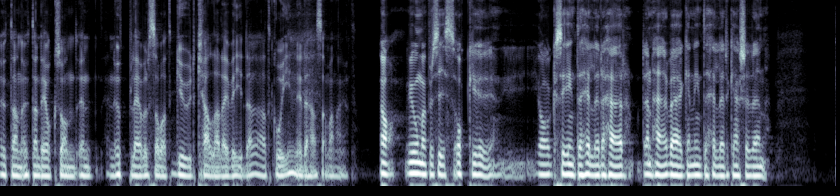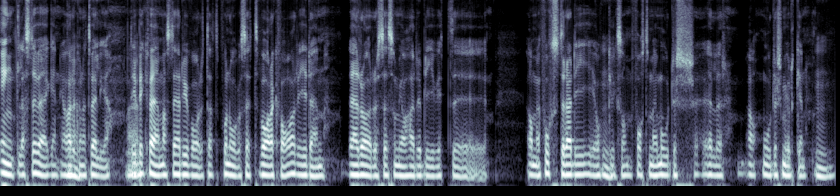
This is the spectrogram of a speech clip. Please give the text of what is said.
Utan, utan det är också en, en, en upplevelse av att Gud kallar dig vidare att gå in i det här sammanhanget. Ja, jo men precis. Och eh, jag ser inte heller det här, den här vägen, inte heller kanske den enklaste vägen jag hade Nej. kunnat välja. Nej. Det bekvämaste hade ju varit att på något sätt vara kvar i den, den rörelse som jag hade blivit eh, ja, men fostrad i och Mm. liksom fått med moders, eller, ja, modersmjölken. Mm.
